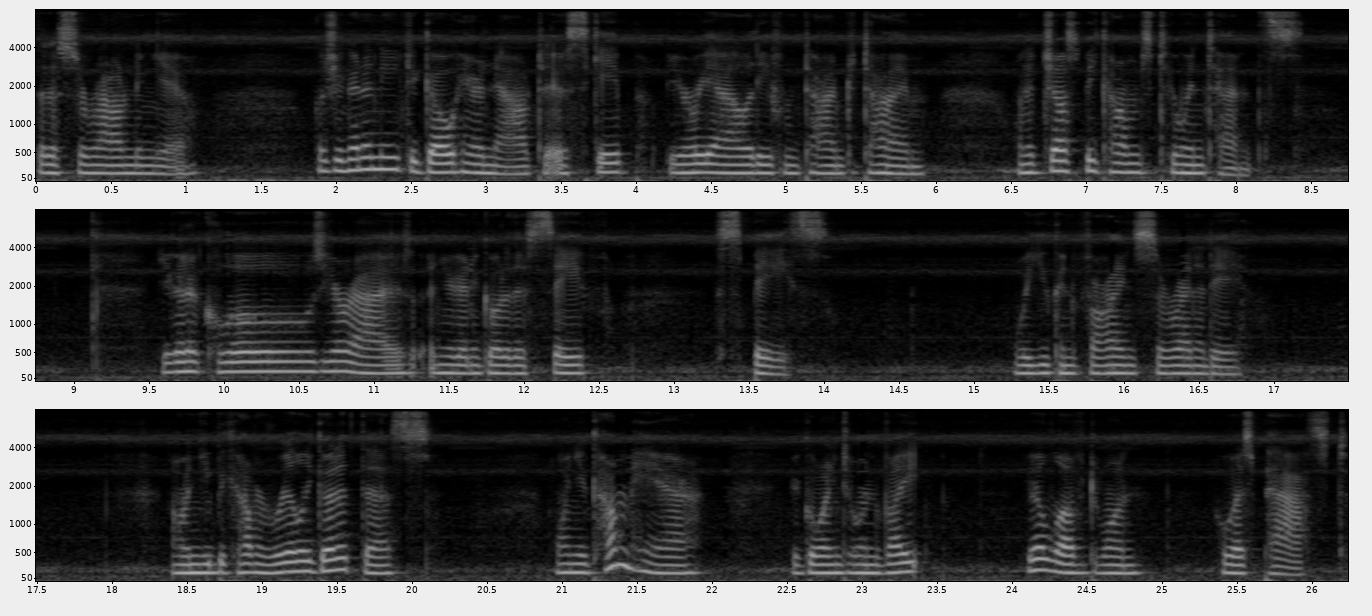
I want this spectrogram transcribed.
that are surrounding you. Because you're going to need to go here now to escape your reality from time to time when it just becomes too intense. you're going to close your eyes and you're going to go to this safe space where you can find serenity. And when you become really good at this, when you come here, you're going to invite your loved one who has passed,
